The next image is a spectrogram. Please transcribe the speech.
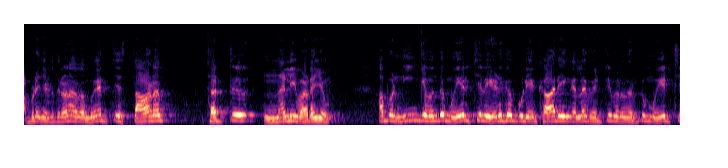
அப்படின்னு எடுத்துட்டோன்னா அந்த முயற்சி ஸ்தானம் சற்று நலிவடையும். அப்போ நீங்கள் வந்து முயற்சியில் எடுக்கக்கூடிய காரியங்களில் வெற்றி பெறுவதற்கும் முயற்சி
